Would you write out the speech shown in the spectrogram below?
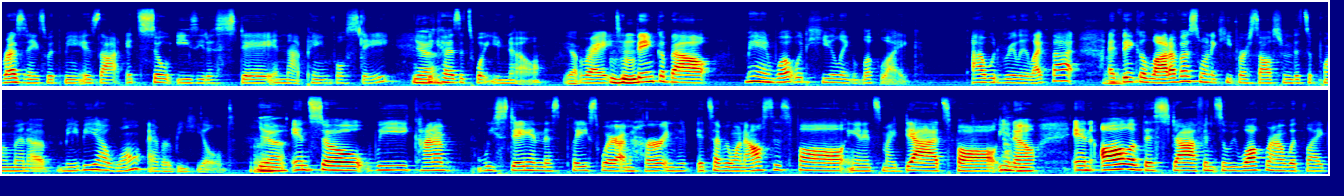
resonates with me is that it's so easy to stay in that painful state Yeah. because it's what you know, Yep. right? To mm-hmm. think about, man, what would healing look like? I would really like that. I think a lot of us want to keep ourselves from the disappointment of maybe I won't ever be healed. Yeah. And so we kind of we stay in this place where I'm hurt and it's everyone else's fault and it's my dad's fault, you uh-huh. know, and all of this stuff. And so we walk around with like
